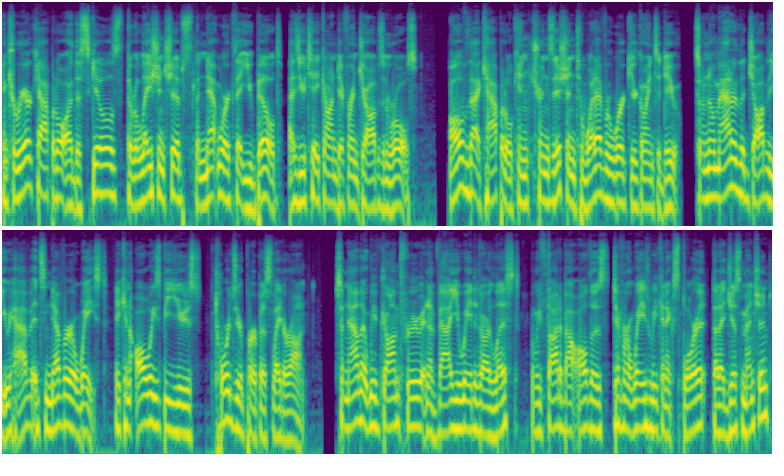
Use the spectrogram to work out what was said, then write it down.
And career capital are the skills, the relationships, the network that you build as you take on different jobs and roles. All of that capital can transition to whatever work you're going to do. So, no matter the job that you have, it's never a waste. It can always be used towards your purpose later on. So, now that we've gone through and evaluated our list and we've thought about all those different ways we can explore it that I just mentioned,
